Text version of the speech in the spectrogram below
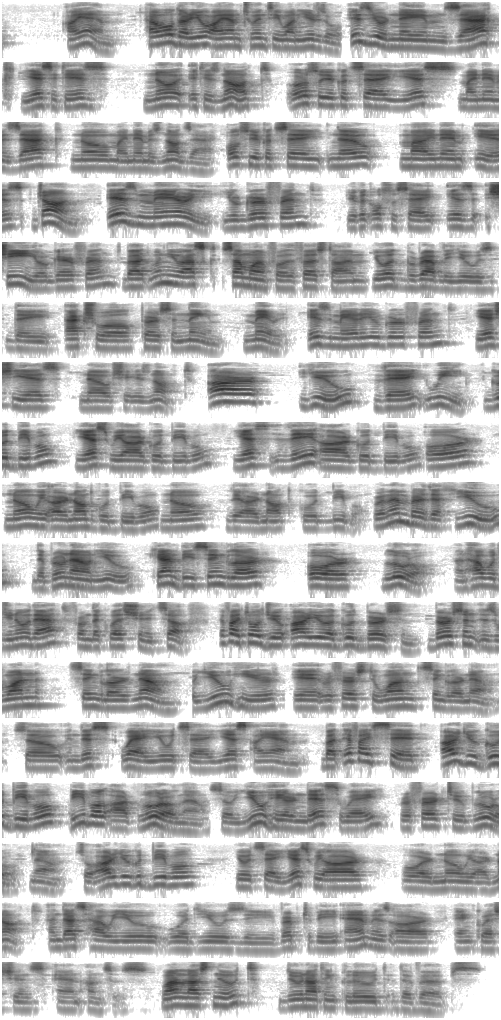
I am. How old are you? I am 21 years old. Is your name Zach? Yes, it is. No, it is not. Also, you could say, yes, my name is Zach. No, my name is not Zach. Also, you could say, no, my name is John. Is Mary your girlfriend? You could also say, is she your girlfriend? But when you ask someone for the first time, you would probably use the actual person name, Mary. Is Mary your girlfriend? Yes, she is. No, she is not. Are you, they, we good people? Yes, we are good people. Yes, they are good people. Or no, we are not good people. No, they are not good people. Remember that you, the pronoun you, can be singular or plural. And how would you know that? From the question itself. If I told you, are you a good person? Person is one singular noun. You here it refers to one singular noun. So in this way you would say, yes, I am. But if I said, are you good people? People are plural noun. So you here in this way refer to plural noun. So are you good people? You would say, yes, we are or no we are not and that's how you would use the verb to be am is are in questions and answers one last note do not include the verbs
